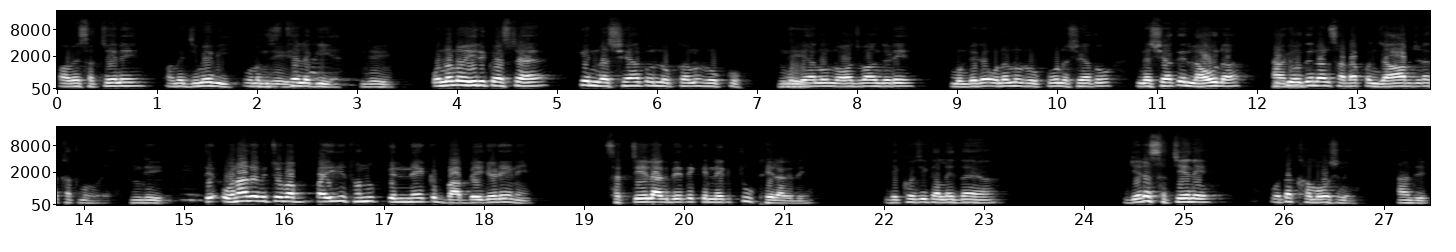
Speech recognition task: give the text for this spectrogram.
ਭਾਵੇਂ ਸੱਚੇ ਨੇ ਭਾਵੇਂ ਜਿਵੇਂ ਵੀ ਉਹਨਾਂ ਦੀ। ਜਿੱਥੇ ਲੱਗੀ ਹੈ। ਜੀ। ਉਹਨਾਂ ਨੂੰ ਇਹ ਰਿਕੁਐਸਟ ਹੈ ਕਿ ਨਸ਼ਿਆਂ ਤੋਂ ਲੋਕਾਂ ਨੂੰ ਰੋਕੋ। ਮੁੰਡਿਆਂ ਨੂੰ ਨੌਜਵਾਨ ਜਿਹੜੇ ਮੁੰਡੇ ਨੇ ਉਹਨਾਂ ਨੂੰ ਰੋਕੋ ਨਸ਼ਿਆਂ ਤੋਂ। ਨਸ਼ਿਆਂ ਤੇ ਲਾਓ ਨਾ। ਕਿਉਂਕਿ ਉਹਦੇ ਨਾਲ ਸਾਡਾ ਪੰਜਾਬ ਜਿਹੜਾ ਖਤਮ ਹੋ ਰਿਹਾ। ਜੀ। ਤੇ ਉਹਨਾਂ ਦੇ ਵਿੱਚੋਂ ਭਾਈ ਜੀ ਤੁਹਾਨੂੰ ਕਿੰਨੇ ਕੁ ਬਾਬੇ ਜਿਹੜੇ ਨੇ ਸੱਚੇ ਲੱਗਦੇ ਤੇ ਕਿੰਨੇ ਕੁ ਝੂਠੇ ਲੱਗਦੇ? ਦੇਖੋ ਜੀ ਗੱਲ ਇਦਾਂ ਆ। ਜਿਹੜੇ ਸੱਚੇ ਨੇ ਉਹ ਤਾਂ ਖਾਮੋਸ਼ ਨੇ। ਹਾਂਜੀ।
